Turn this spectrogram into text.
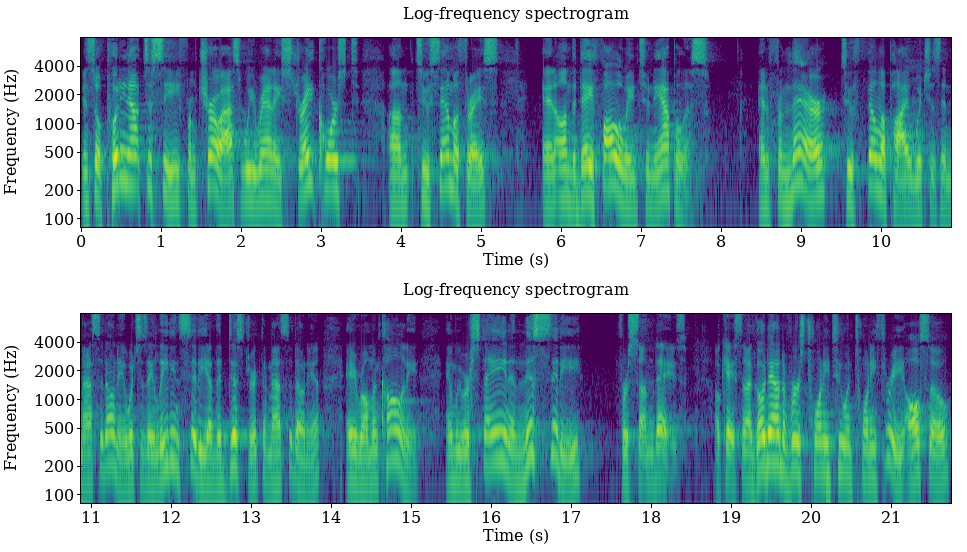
And so, putting out to sea from Troas, we ran a straight course um, to Samothrace, and on the day following to Neapolis. And from there to Philippi, which is in Macedonia, which is a leading city of the district of Macedonia, a Roman colony. And we were staying in this city for some days. Okay, so now go down to verse 22 and 23, also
